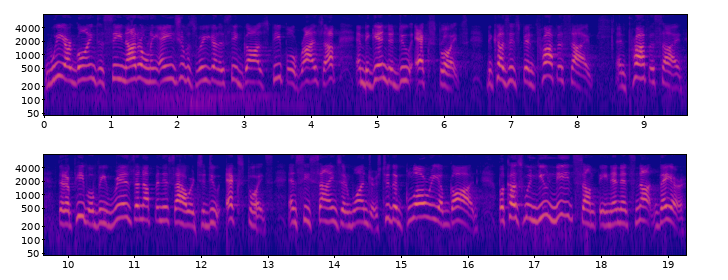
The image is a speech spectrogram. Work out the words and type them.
we are going to see not only angels, we're going to see God's people rise up and begin to do exploits because it's been prophesied and prophesied that a people be risen up in this hour to do exploits and see signs and wonders to the glory of God. Because when you need something and it's not there,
